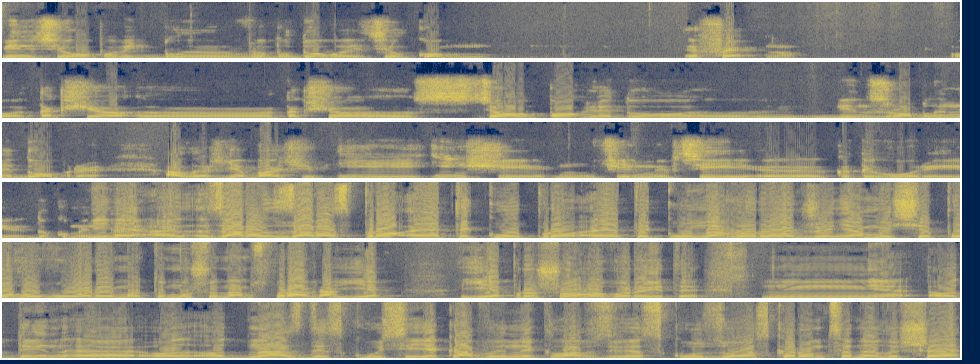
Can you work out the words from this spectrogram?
він цю оповідь вибудовує цілком ефектно. О, так що, е, так що з цього погляду він зроблений добре. Але ж я бачив і інші фільми в цій е, категорії Ні, документальні. ні, а зараз, зараз про етику, про етику нагородження ми ще поговоримо, тому що нам справді є, є про що говорити. Один, е, одна з дискусій, яка виникла в зв'язку з Оскаром, це не лише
